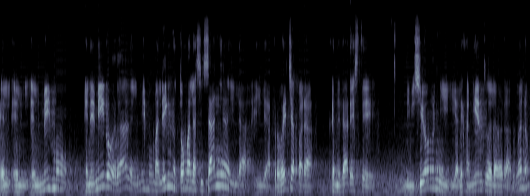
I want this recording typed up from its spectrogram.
el, mismo enemigo, ¿verdad? El mismo maligno toma la cizaña y, la, y le aprovecha para generar este, división y, alejamiento de la verdad. Bueno,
